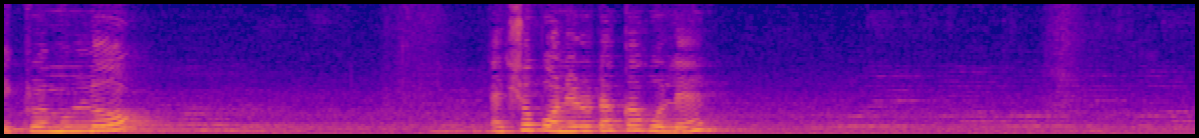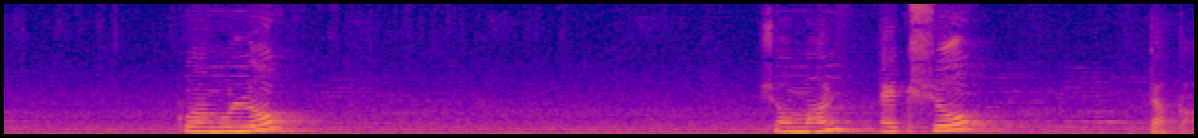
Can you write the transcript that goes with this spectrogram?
বিক্রয় মূল্য একশো পনেরো টাকা হলে ক্রয় মূল্য সমান একশো টাকা।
